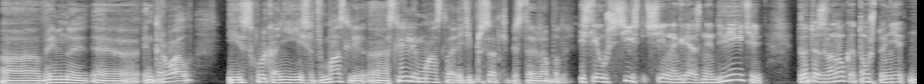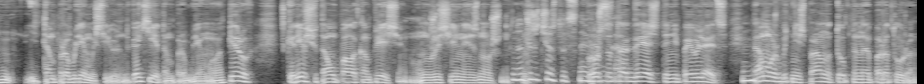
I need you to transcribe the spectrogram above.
э, временной э, интервал. И сколько они есть вот в масле, э, слили масло, эти присадки перестали работать. Если уж сильно грязный двигатель, то это звонок о том, что не, там проблемы серьезные. Какие там проблемы? Во-первых, скорее всего, там упала компрессия. Он уже сильно изношен. Но это же чувствуется, наверняка. Просто так грязь это не появляется. Угу. Там может быть неисправна топливная аппаратура.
